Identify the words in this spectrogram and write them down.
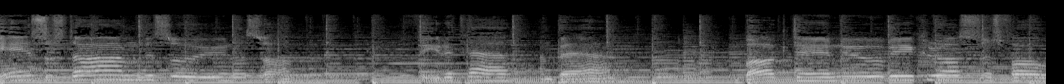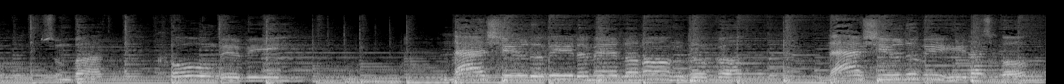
Jesus dan du søyn og sann Fyre tær han bær Bak det nu vi krossens fot Som bad kommer vi. Nær skylder vi det mellom ånd og godt Nær När skyldovidas bort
